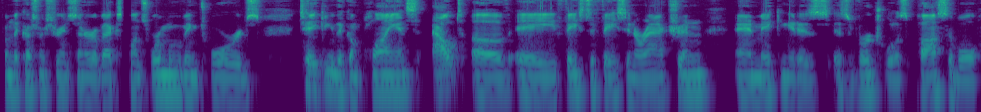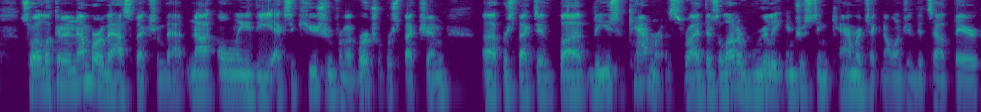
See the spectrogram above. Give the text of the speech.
from the Customer Experience Center of Excellence, we're moving towards taking the compliance out of a face to face interaction and making it as, as virtual as possible. So, I look at a number of aspects from that, not only the execution from a virtual perspective, uh, perspective, but the use of cameras, right? There's a lot of really interesting camera technology that's out there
